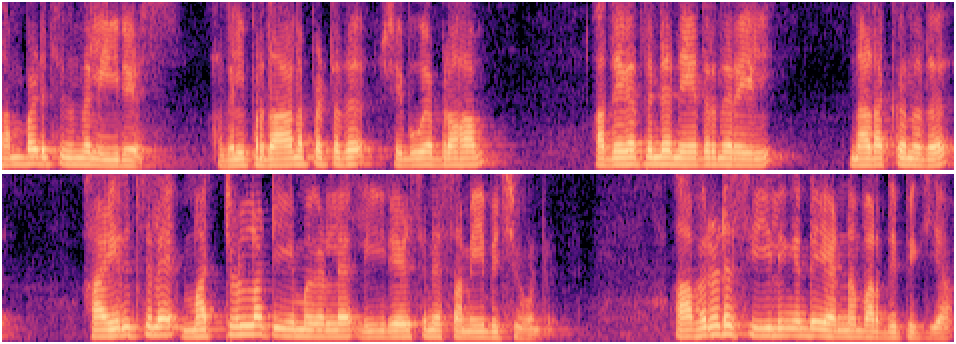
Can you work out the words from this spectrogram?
തമ്പടിച്ച് നിന്ന ലീഡേഴ്സ് അതിൽ പ്രധാനപ്പെട്ടത് ഷിബു എബ്രഹാം. അദ്ദേഹത്തിന്റെ നേതൃനിരയിൽ നടക്കുന്നത് ഹൈറിച്ചിലെ മറ്റുള്ള ടീമുകളിലെ ലീഡേഴ്സിനെ സമീപിച്ചുകൊണ്ട്. അവരുടെ സീലിങ്ങിന്റെ എണ്ണം വർദ്ധിപ്പിക്കുക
